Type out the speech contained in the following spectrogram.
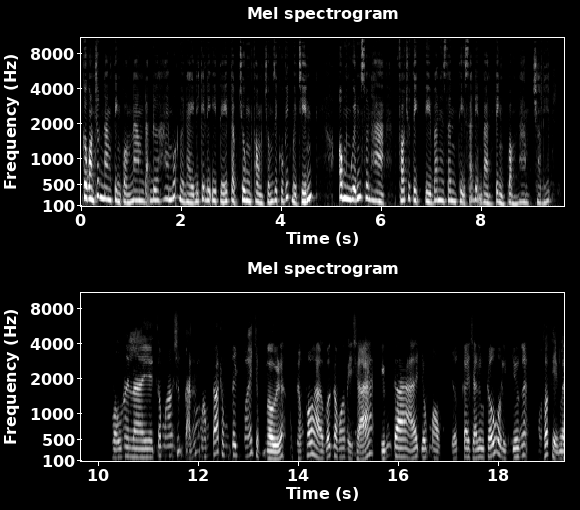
Cơ quan chức năng tỉnh Quảng Nam đã đưa 21 người này đi cách ly y tế tập trung phòng chống dịch COVID-19. Ông Nguyễn Xuân Hà, Phó Chủ tịch Ủy ban nhân dân thị xã Điện Bàn, tỉnh Quảng Nam cho biết. Vụ này là công an xuất cảnh không có thông tin mấy chục người đó, cũng phối hợp với công an thị xã kiểm tra ở chỗ một chỗ cơ sở lưu trú ở Điện Dương á, phát hiện là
